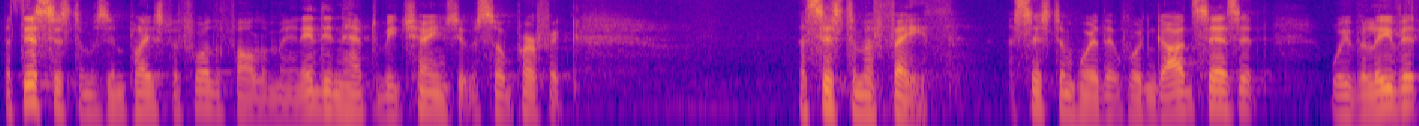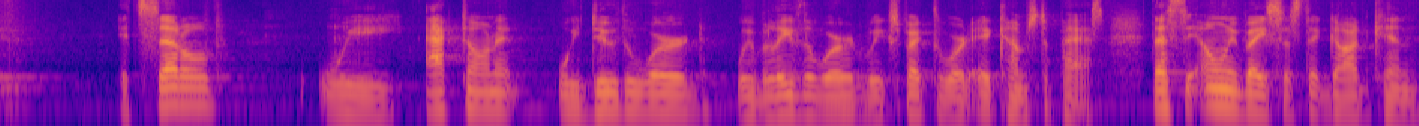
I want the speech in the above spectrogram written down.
But this system was in place before the fall of man. It didn't have to be changed, it was so perfect. A system of faith, a system where that when God says it, we believe it, it's settled, we act on it, we do the word, we believe the word, we expect the word, it comes to pass. That's the only basis that God can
